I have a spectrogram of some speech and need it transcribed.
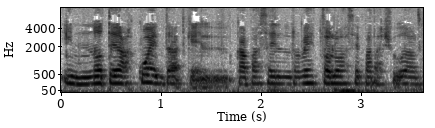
y no te das cuenta que el, capaz el resto lo hace para ayudarte.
